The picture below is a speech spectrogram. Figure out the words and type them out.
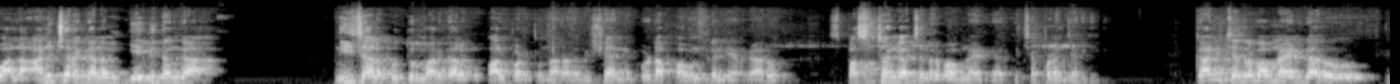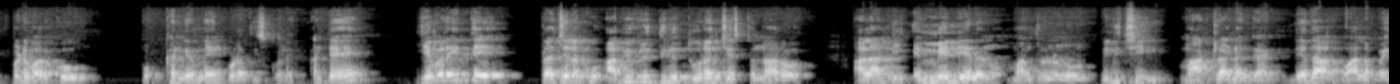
వాళ్ళ అనుచర గణం ఏ విధంగా నీచాలకు దుర్మార్గాలకు పాల్పడుతున్నారన్న విషయాన్ని కూడా పవన్ కళ్యాణ్ గారు స్పష్టంగా చంద్రబాబు నాయుడు గారికి చెప్పడం జరిగింది. కానీ చంద్రబాబు నాయుడు గారు ఇప్పటి వరకు ఒక్క నిర్ణయం కూడా తీసుకోలేదు. అంటే ఎవరైతే ప్రజలకు అభివృద్ధిని దూరం చేస్తున్నారో అలాంటి ఎమ్మెల్యేలను మంత్రులను పిలిచి మాట్లాడడం కానీ లేదా వాళ్ళపై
